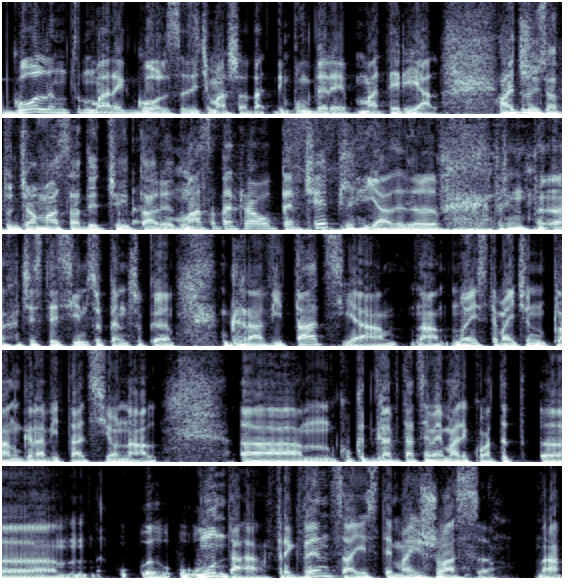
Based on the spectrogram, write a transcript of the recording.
gol într-un mare gol, să zicem așa, da, din punct de vedere material. Hai, deci, și atunci masa de ce tare, domn. Masa pe care o percepi ea, de, prin aceste simțuri, pentru că gravitația, da? noi suntem aici în plan gravitațional, uh, cu cât gravitația mai mare, cu atât uh, unda, frecvența este mai joasă. Da?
